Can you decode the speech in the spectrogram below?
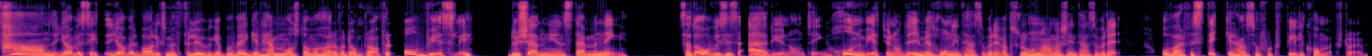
Fan, jag vill, sitta, jag vill vara liksom en fluga på väggen hemma hos dem och höra vad de pratar. För obviously, du känner ju en stämning. Så att obviously så är det ju någonting. Hon vet ju någonting. I och med att hon inte hälsar på dig, varför skulle hon annars inte hälsa på dig? Och varför sticker han så fort Phil kommer? Förstår du?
